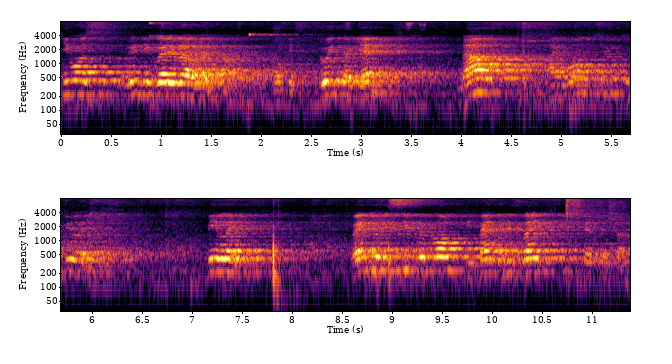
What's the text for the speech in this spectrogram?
He was very well right now. Okay, do it again. Now, I want you to be late. Be late. When you receive the ball, defender is late, get the shot.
